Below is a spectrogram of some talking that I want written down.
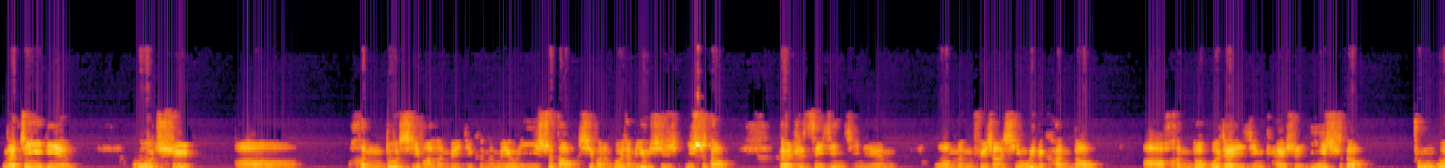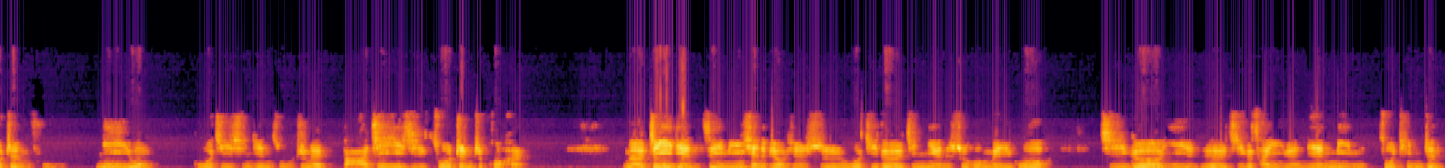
那这一点，过去啊。很多西方的媒体可能没有意识到，西方的国家没有意意识到，但是最近几年，我们非常欣慰的看到，啊，很多国家已经开始意识到，中国政府利用国际刑警组织来打击异己、做政治迫害。那这一点最明显的表现是，我记得今年的时候，美国几个议呃几个参议员联名做听证，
